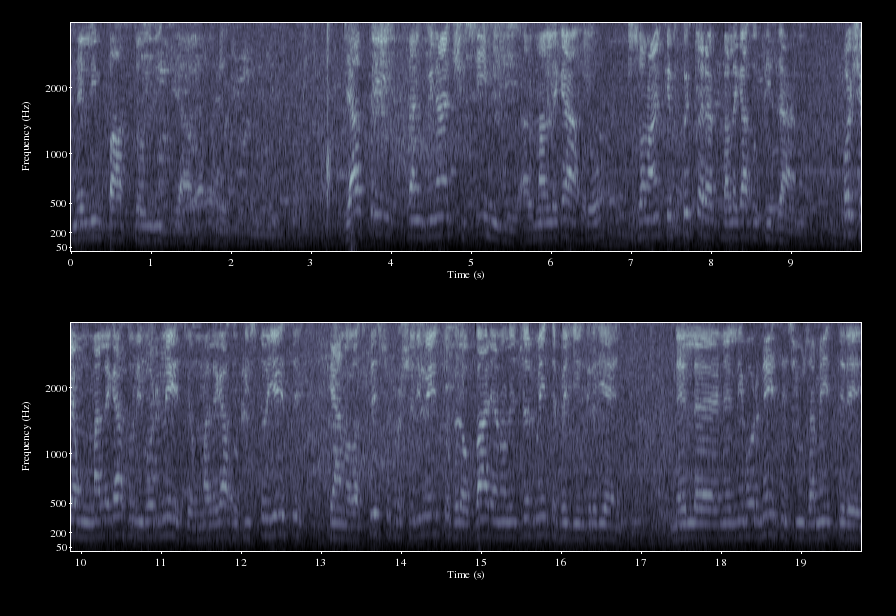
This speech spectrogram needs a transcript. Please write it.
nell'impasto iniziale. Gli altri sanguinacci simili al mallegato, ci sono anche, questo era mallegato pisano, poi c'è un mallegato livornese e un mallegato pistoiese che hanno lo stesso procedimento però variano leggermente per gli ingredienti. Nel, nel livornese si usa mettere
